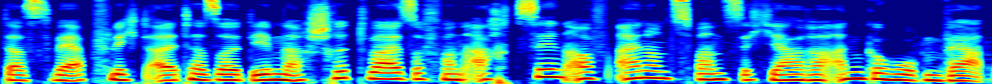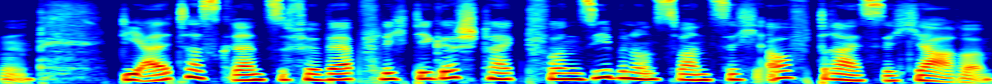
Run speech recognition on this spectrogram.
Das Wehrpflichtalter soll demnach schrittweise von 18 auf 21 Jahre angehoben werden. Die Altersgrenze für Wehrpflichtige steigt von 27 auf 30 Jahre.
